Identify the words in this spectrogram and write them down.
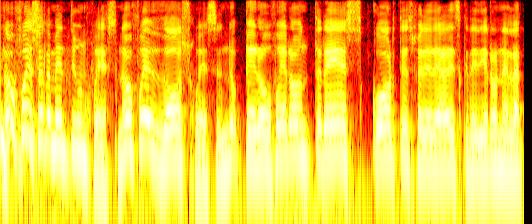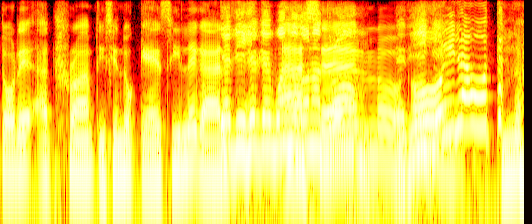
No fue solamente un juez, no fue dos jueces, no, pero fueron tres cortes federales que le dieron en la torre a Trump diciendo que es ilegal. Te dije que es bueno Donald Trump. hacerlo. Te dije. Hoy la otra. No,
